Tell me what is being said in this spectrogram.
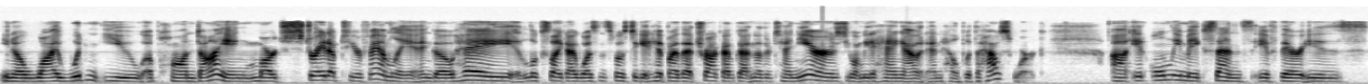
You know, why wouldn't you, upon dying, march straight up to your family and go, Hey, it looks like I wasn't supposed to get hit by that truck. I've got another 10 years. You want me to hang out and help with the housework? Uh, it only makes sense if there is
